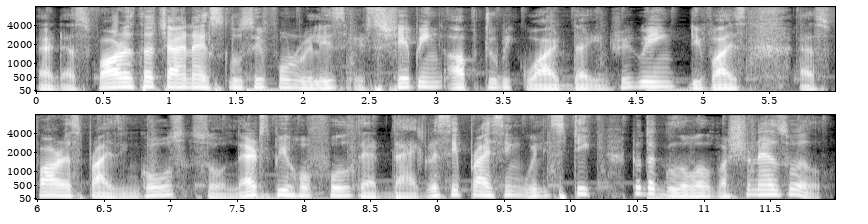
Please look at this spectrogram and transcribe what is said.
And as far as the China exclusive phone release, it's shaping up to be quite the intriguing device as far as pricing goes, so let's be hopeful that the aggressive pricing will stick to the global version as well.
